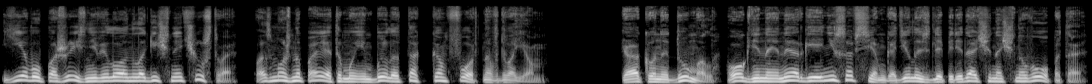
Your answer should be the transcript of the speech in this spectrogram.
Еву по жизни вело аналогичное чувство. Возможно, поэтому им было так комфортно вдвоем. Как он и думал, огненная энергия не совсем годилась для передачи ночного опыта,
